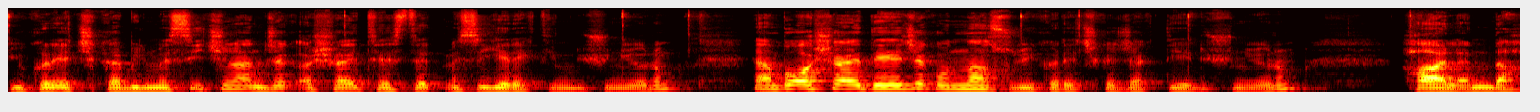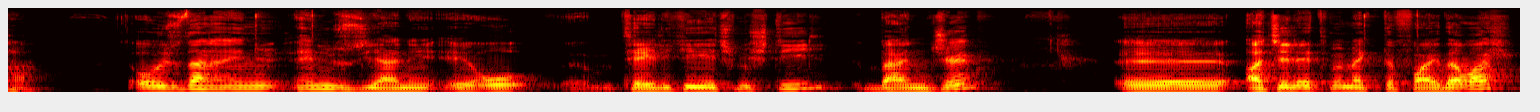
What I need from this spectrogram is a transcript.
yukarıya çıkabilmesi için ancak aşağıyı test etmesi gerektiğini düşünüyorum. Yani bu aşağıya değecek ondan sonra yukarıya çıkacak diye düşünüyorum. Halen daha. O yüzden henüz, yani e, o e, tehlike geçmiş değil bence e, acele etmemekte fayda var.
